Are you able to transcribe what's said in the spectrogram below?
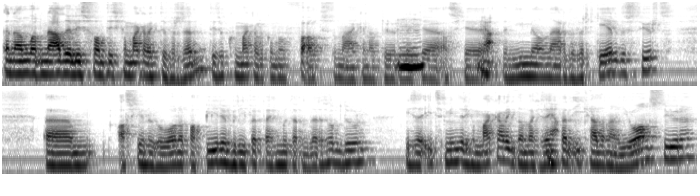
een ander nadeel is van het is gemakkelijk te verzenden. Het is ook gemakkelijk om een fout te maken natuurlijk. Mhm. eh, als je Ja. een e-mail naar de verkeerde stuurt. Ehm, als je een gewone papieren brief hebt en je moet daar een adres op doen, is dat iets minder gemakkelijk dan dat je zegt Ja. van ik ga dat naar Johan sturen.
